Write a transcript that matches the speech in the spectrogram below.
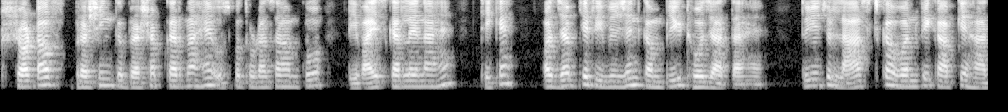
शॉर्ट ऑफ़ ब्रशिंग ब्रशअप करना है, उसको थोड़ा सा हमको रिवाइज कर लेना है, ठीक है? और जब ये रिवीजन कंप्लीट हो जाता है तो ये जो लास्ट का वन वीक आपके हाथ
